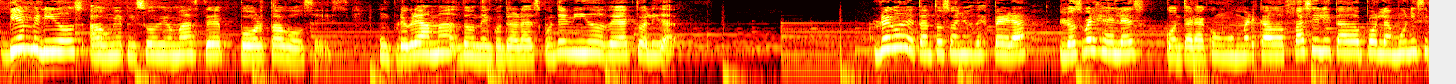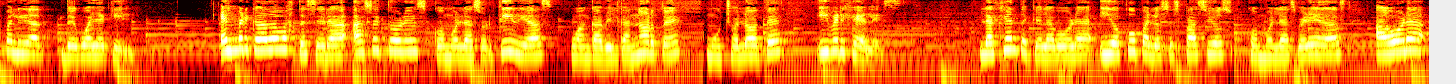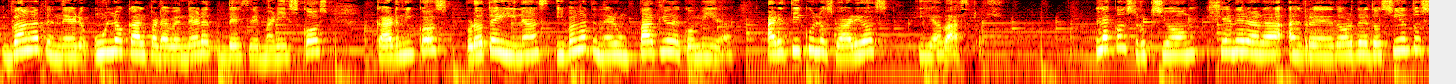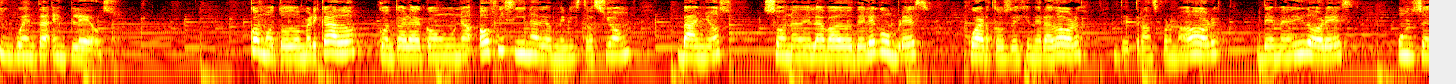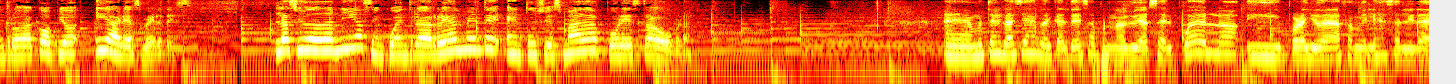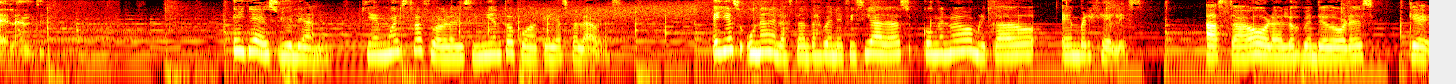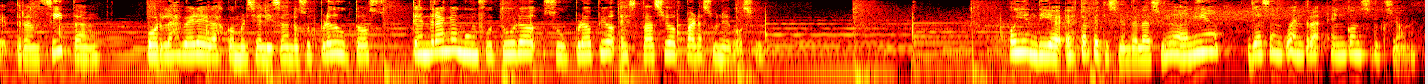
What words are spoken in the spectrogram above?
Bienvenidos a un episodio más de Portavoces, un programa donde encontrarás contenido de actualidad. Luego de tantos años de espera, Los Vergeles contará con un mercado facilitado por la Municipalidad de Guayaquil. El mercado abastecerá a sectores como las orquídeas, Huancavilca Norte, Mucholote y Vergeles. La gente que elabora y ocupa los espacios como las veredas ahora van a tener un local para vender desde mariscos, cárnicos, proteínas y van a tener un patio de comida, artículos varios y abastos. La construcción generará alrededor de 250 empleos. Como todo mercado, contará con una oficina de administración, baños, zona de lavado de legumbres, cuartos de generador, de transformador, de medidores, un centro de acopio y áreas verdes. La ciudadanía se encuentra realmente entusiasmada por esta obra. Eh, muchas gracias a la alcaldesa por no olvidarse del pueblo y por ayudar a las familias a salir adelante. Ella es Juliana, quien muestra su agradecimiento con aquellas palabras. Ella es una de las tantas beneficiadas con el nuevo mercado en Vergeles. Hasta ahora los vendedores que transitan por las veredas comercializando sus productos tendrán en un futuro su propio espacio para su negocio. Hoy en día esta petición de la ciudadanía ya se encuentra en construcción.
